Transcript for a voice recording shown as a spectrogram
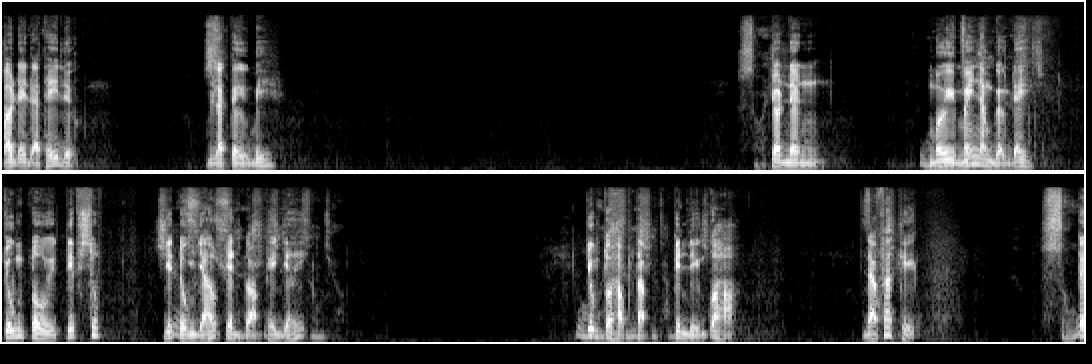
Ở đây đã thấy được. Là từ bi. Cho nên, mười mấy năm gần đây, chúng tôi tiếp xúc với tôn giáo trên toàn thế giới. Chúng tôi học tập kinh điển của họ. Đã phát hiện, tất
